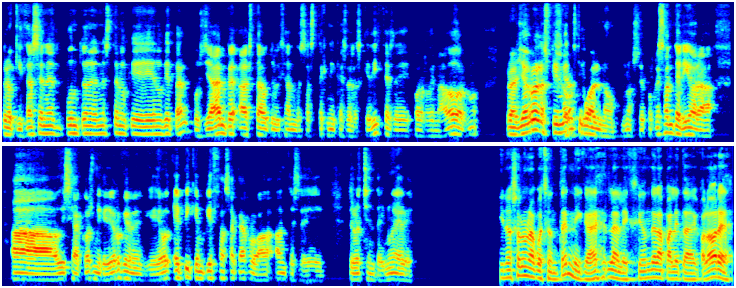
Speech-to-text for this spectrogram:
pero quizás en el punto en este en el que, en el que tal, pues ya ha estado utilizando esas técnicas de las que dices, de por ordenador, ¿no? Pero yo creo que las primeras igual no, no sé, porque es anterior a, a Odisea Cósmica. Yo creo que, Epic empieza a sacarlo antes de, del 89. Y no solo una cuestión técnica, es la elección de la paleta de colores.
